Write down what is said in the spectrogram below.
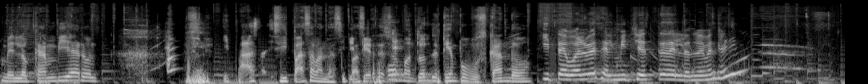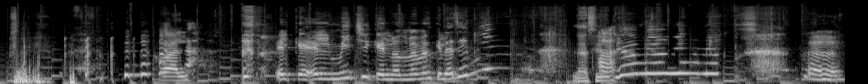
me lo cambiaron. Y pasa, sí pasa, banda, sí Y pasa. pierdes un montón de tiempo buscando. Y te vuelves el Michi este de los memes. que- ¿Cuál? El que, el Michi que en los memes que le hacen. Así, Ah. miau, miau, miau, miau.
